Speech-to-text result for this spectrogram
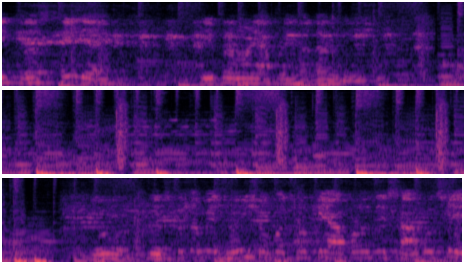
એક રસ થઈ જાય, એ પ્રમાણે આપણે હલાવી દઈશું. જો, દોસ્તો, તમે જોઈ શકો છો કે આપણો જે સાબુ છે,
